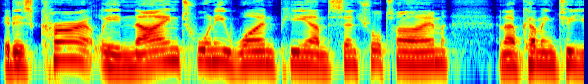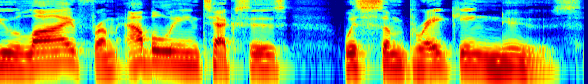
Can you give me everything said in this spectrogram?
It is currently 9:21 p.m. Central Time, and I'm coming to you live from Abilene, Texas with some breaking news.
